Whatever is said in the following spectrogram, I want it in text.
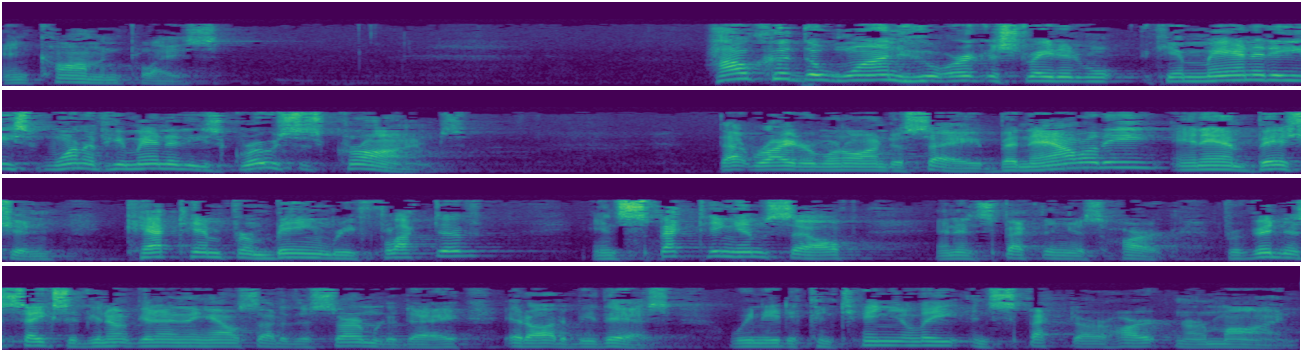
and commonplace. How could the one who orchestrated humanity's, one of humanity's grossest crimes, that writer went on to say, banality and ambition kept him from being reflective, inspecting himself, and inspecting his heart. For goodness sakes, if you don't get anything else out of this sermon today, it ought to be this. We need to continually inspect our heart and our mind,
